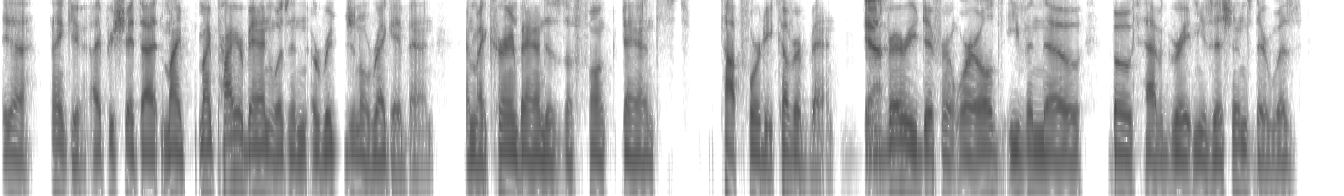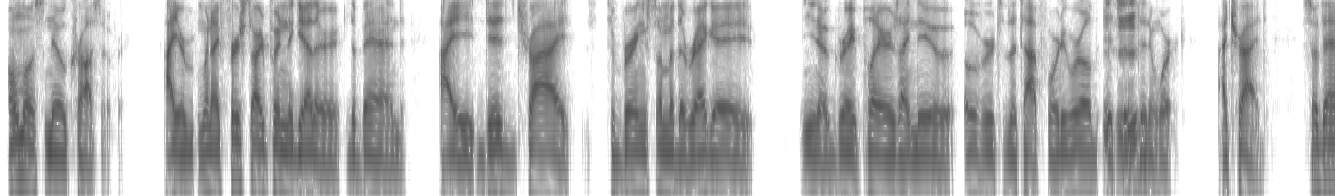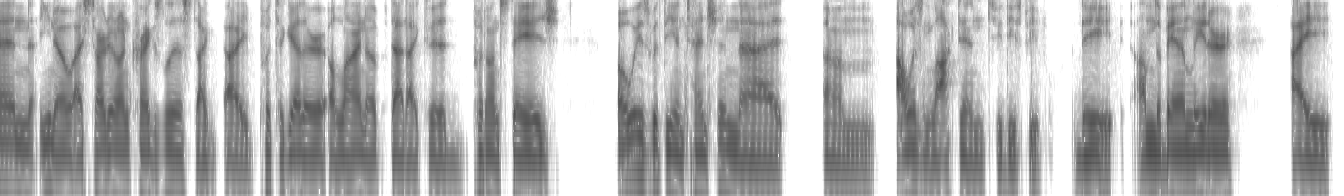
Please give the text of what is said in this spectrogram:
Yeah, thank you. I appreciate that. My my prior band was an original reggae band, and my current band is the funk dance top 40 cover band. Yeah. Very different worlds, even though both have great musicians, there was almost no crossover. I when I first started putting together the band, I did try to bring some of the reggae, you know, great players I knew over to the top 40 world. It Mhm. just didn't work. I tried. So then, you know, I started on Craigslist. I, I put together a lineup that I could put on stage, always with the intention that um, I wasn't locked into these people. They, I'm the band leader. I,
